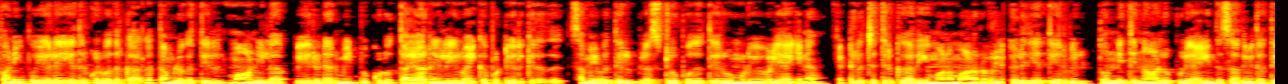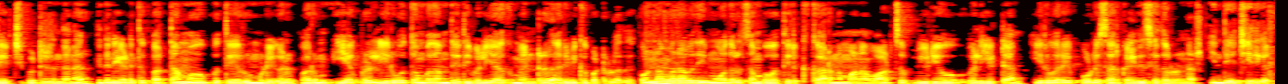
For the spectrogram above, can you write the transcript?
பனி புயலை எதிர்கொள்வதற்காக தமிழகத்தில் மாநில பேரிடர் மீட்புக் குழு தயார் நிலையில் வைக்கப்பட்டு இருக்கிறது. சமீபத்தில் பிளஸ் டூ பொதுத் தேர்வு முடிவு வெளியாகின எட்டு லட்சத்திற்கு அதிகமான மாணவர்கள் எழுதிய தேர்வில் தொண்ணூத்தி நாலு புள்ளி ஐந்து சதவீத தேர்ச்சி பெற்றிருந்தனர். இதனையடுத்து பத்தாம் வகுப்பு தேர்வு முடிவுகள் வரும் ஏப்ரல் இருபத்தி ஒன்பதாம் தேதி வெளியாகும் என்று அறிவிக்கப்பட்டுள்ளது. பொன்னமராவதி மோதல் சம்பவத்திற்கு காரணமான வாட்ஸ்அப் வீடியோ வெளியிட்ட இருவரை போலீசார் கைது செய்துள்ளனர். இந்திய செய்திகள்.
